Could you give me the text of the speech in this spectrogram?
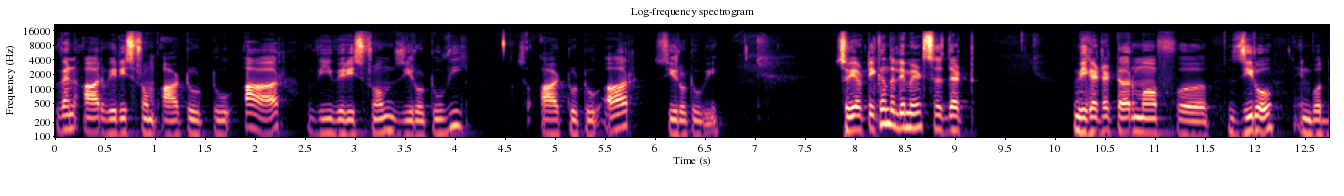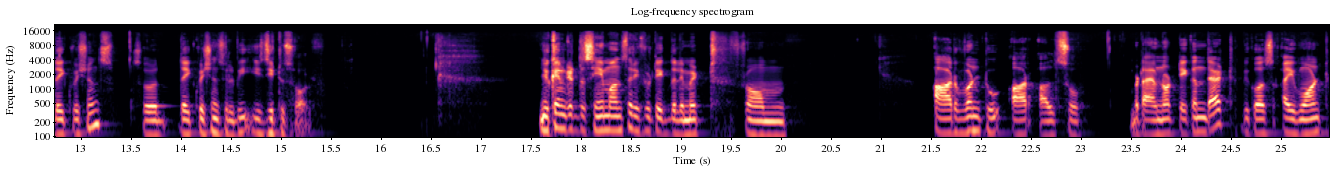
when r varies from r2 to r, v varies from 0 to v. So r2 to r, 0 to v. So we have taken the limits such that we get a term of uh, 0 in both the equations. So the equations will be easy to solve. You can get the same answer if you take the limit from r1 to r also. But I have not taken that because I want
